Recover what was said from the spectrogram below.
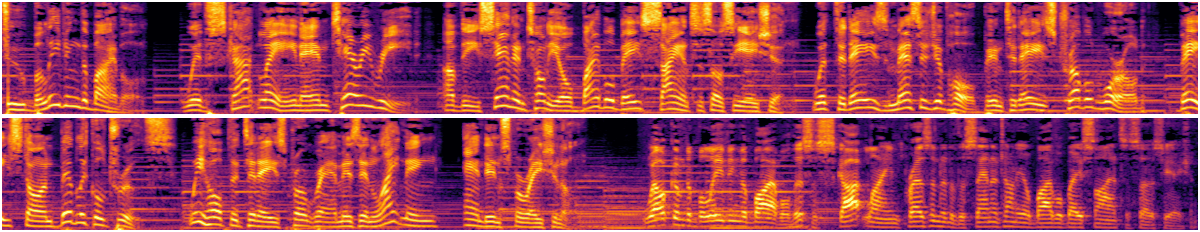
to Believing the Bible with Scott Lane and Terry Reed of the San Antonio Bible Based Science Association with today's message of hope in today's troubled world based on biblical truths. We hope that today's program is enlightening and inspirational. Welcome to Believing the Bible. This is Scott Lane, president of the San Antonio Bible Based Science Association.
